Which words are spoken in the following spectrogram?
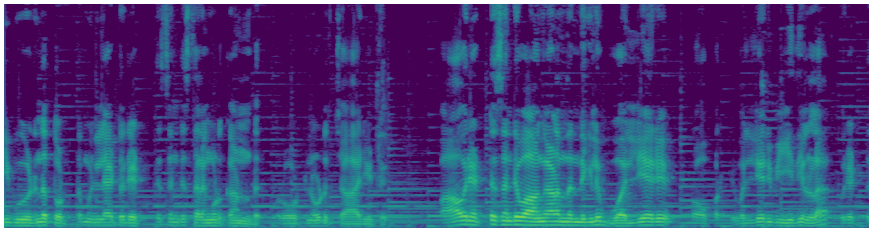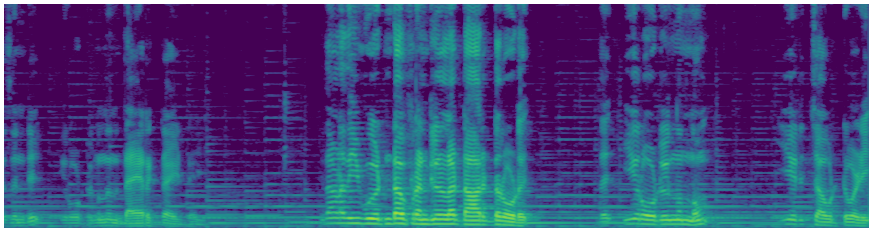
ഈ വീടിന്റെ തൊട്ട് മുന്നിലായിട്ട് ഒരു എട്ട് സെന്റ് സ്ഥലം കൊടുക്കാനുണ്ട്. റോഡിനോട് ചാരിയിട്ട്. അപ്പോൾ ആ ഒരു എട്ട് സെന്റ് വാങ്ങുകയാണെന്നുണ്ടെങ്കിൽ വലിയൊരു പ്രോപ്പർട്ടി വലിയൊരു വീതിയുള്ള ഒരു എട്ട് സെന്റ് ഈ റോട്ടിൽ നിന്ന് ഡയറക്റ്റ് ആയിട്ടായി ഇതാണത് ഈ വീടിന്റെ ഫ്രണ്ടിലുള്ള ടാറിട്ട റോഡ്. ഈ റോഡിൽ നിന്നും ഈ ഒരു ചവിട്ട് വഴി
